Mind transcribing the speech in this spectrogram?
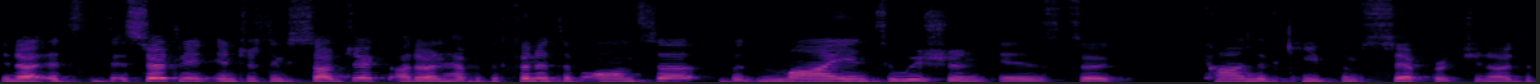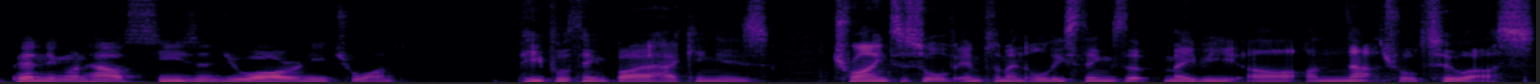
you know it's, certainly an interesting subject. I don't have a definitive answer but my intuition is to kind of keep them separate you know depending on how seasoned you are in each one. People think biohacking is trying to sort of implement all these things that maybe are unnatural to us,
